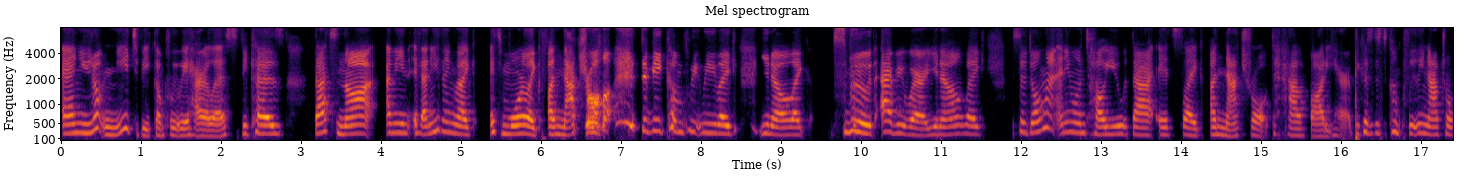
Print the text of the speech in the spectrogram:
And you don't need to be completely hairless because that's not i mean if anything like it's more like unnatural to be completely like you know like smooth everywhere you know like so don't let anyone tell you that it's like unnatural to have body hair because it's completely natural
